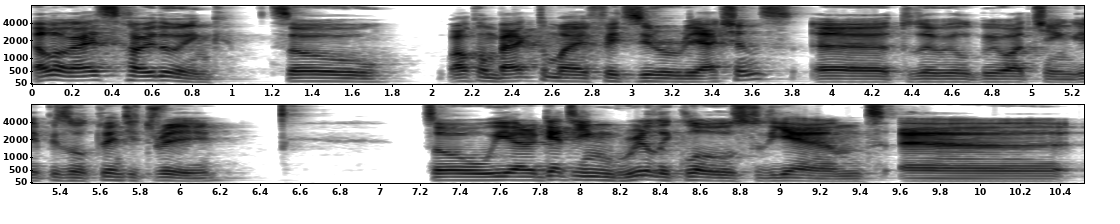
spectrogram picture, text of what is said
Hello guys, how are you doing? So, welcome back to my Fate Zero reactions. Uh, today we'll be watching episode 23. So we are getting really close to the end, uh,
